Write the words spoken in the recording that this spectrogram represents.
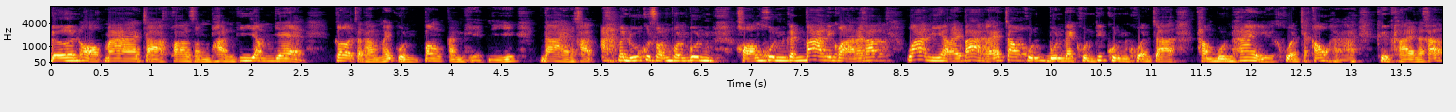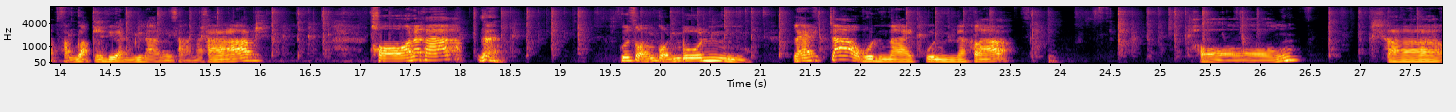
เดินออกมาจากความสัมพันธ์ที่ย่ำแย่ ก็จะทำให้คุณป้องกันเหตุนี้ได้นะครับมาดูกุศลผลบุญของคุณกันบ้างดีกว่านะครับ ว่ามีอะไรบ้างและเจ้าคุณบุญในคุณที่คุณควรจะทำบุญให้หรือควรจะเข้าหาคือใครนะครับสำหรับในเดือนมีนาเมษานะครับ ขอนะครับ กุศลผลบุญ และเจ้าบุญนายคุณนะครับ ของชาว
